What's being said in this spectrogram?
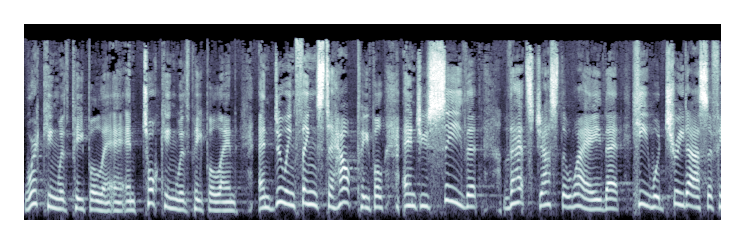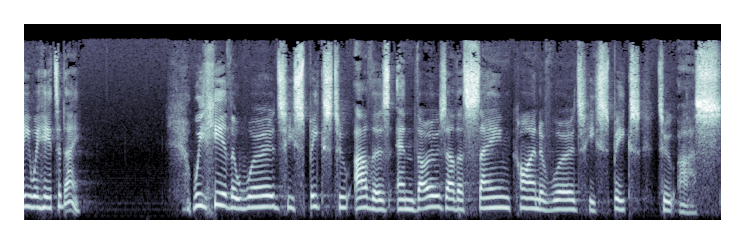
working with people and, talking with people and, and doing things to help people, and you see that that's just the way that He would treat us if He were here today. We hear the words He speaks to others, and those are the same kind of words He speaks to us.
